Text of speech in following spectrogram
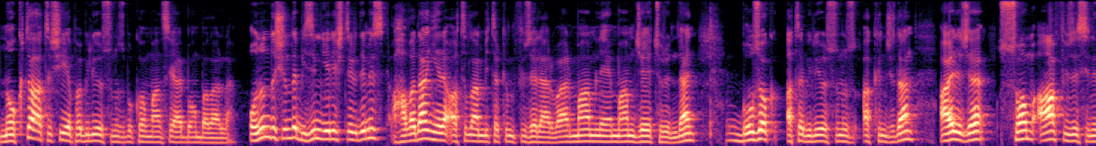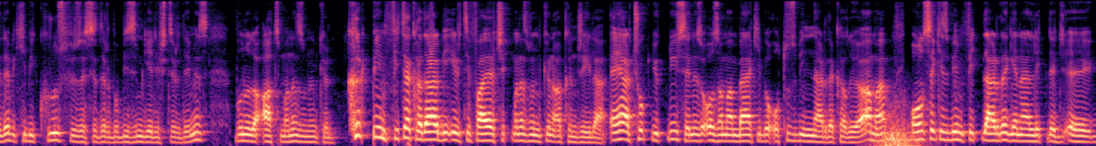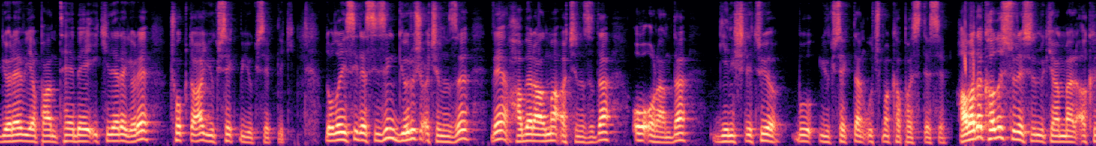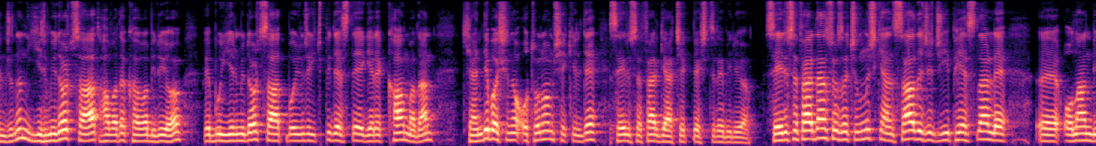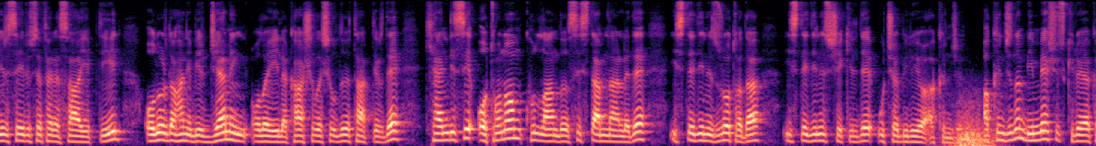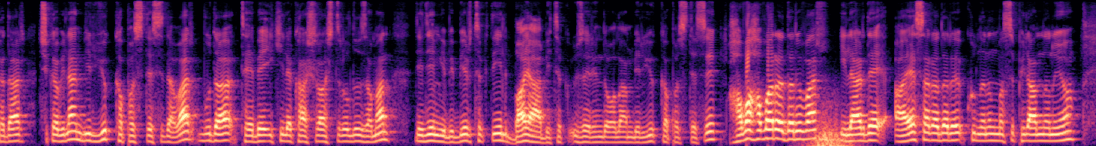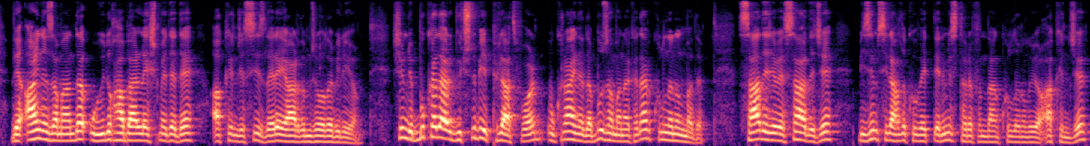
Nokta atışı yapabiliyorsunuz bu konvansiyonel bombalarla. Onun dışında bizim geliştirdiğimiz havadan yere atılan bir takım füzeler var. MAM-L, MAM-C türünden. Bozok atabiliyorsunuz Akıncı'dan. Ayrıca SOM-A füzesini de ki bir kruz füzesidir bu bizim geliştirdiğimiz. Bunu da atmanız mümkün. 40 bin fite kadar bir irtifaya çıkmanız mümkün akıncıyla. Eğer çok yüklüyseniz o zaman belki bir 30 binlerde kalıyor ama 18 bin fitlerde genellikle e, görev yapan TB2'lere göre çok daha yüksek bir yükseklik. Dolayısıyla sizin görüş açınızı ve haber alma açınızı da o oranda genişletiyor bu yüksekten uçma kapasitesi. Havada kalış süresi mükemmel. Akıncı'nın 24 saat havada kalabiliyor ve bu 24 saat boyunca hiçbir desteğe gerek kalmadan kendi başına otonom şekilde seyir sefer gerçekleştirebiliyor. Seyir seferden söz açılmışken sadece GPS'lerle e, olan bir seyir sefere sahip değil. Olur da hani bir jamming olayıyla karşılaşıldığı takdirde kendisi otonom kullandığı sistemlerle de istediğiniz rotada istediğiniz şekilde uçabiliyor Akıncı. Akıncı'nın 1500 kiloya kadar çıkabilen bir yük kapasitesi de var. Bu da TB2 ile karşılaştırıldığı zaman dediğim gibi bir tık değil bayağı bir tık üzerinde olan bir yük kapasitesi. Hava hava radarı var. İleride AES radarı kullanılması planlanıyor ve aynı zamanda uydu haberleşmede de Akıncı sizlere yardımcı olabiliyor. Şimdi bu kadar güçlü bir platform Ukrayna'da bu zamana kadar kullanılmadı. Sadece ve sadece bizim silahlı kuvvetlerimiz tarafından kullanılıyor Akıncı.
